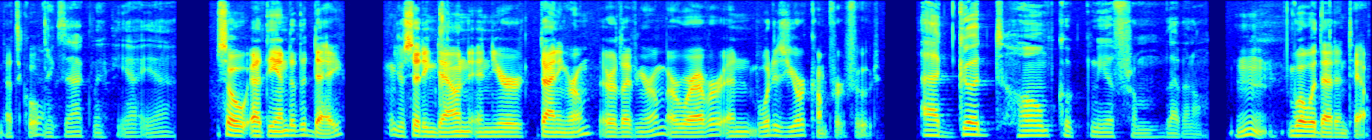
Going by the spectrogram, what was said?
that's cool. Exactly. Yeah yeah. So at the end of the day you're sitting down in your dining room or living room or wherever and what is your comfort food? A good home cooked meal from lebanon. Mm. what would that entail?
